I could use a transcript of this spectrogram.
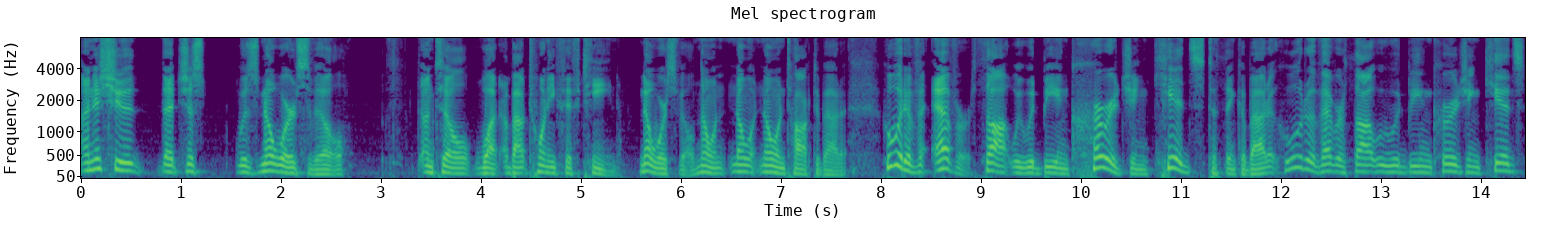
an issue that just was nowheresville until what about 2015 nowheresville no one no one no one talked about it who would have ever thought we would be encouraging kids to think about it who would have ever thought we would be encouraging kids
